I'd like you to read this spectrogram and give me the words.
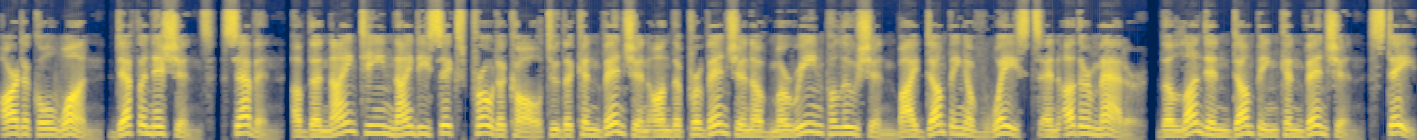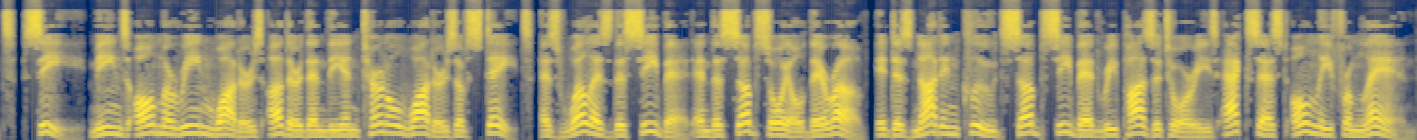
Article 1 Definitions, 7, of the 1996 Protocol to the Convention on the Prevention of Marine Pollution by Dumping of Wastes and Other Matter. The London Dumping Convention states, sea means all marine waters other than the internal waters of states, as well as the seabed and the subsoil thereof. It does not include sub-seabed repositories accessed only from land.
